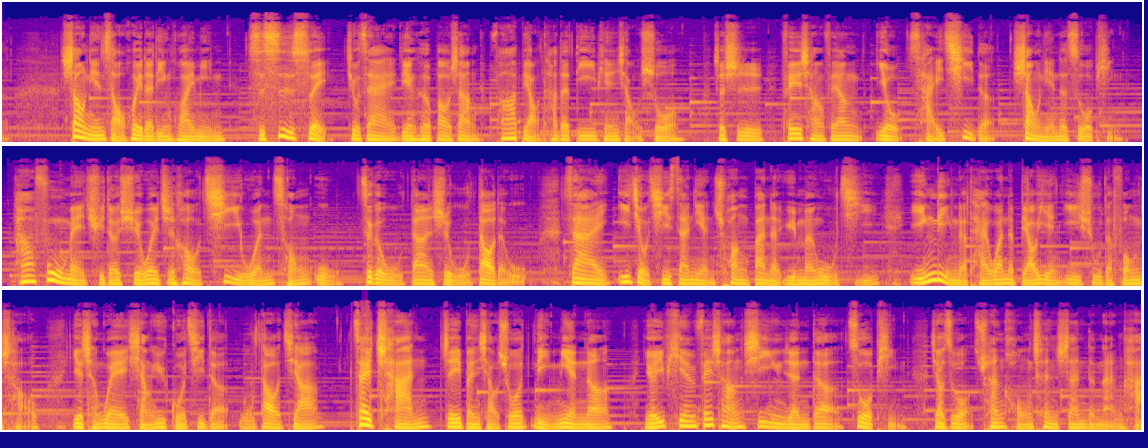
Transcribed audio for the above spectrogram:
少年早慧的林怀民，十四岁就在《联合报》上发表他的第一篇小说，这是非常非常有才气的少年的作品。他赴美取得学位之后，弃文从武，这个武当然是武道的武。在一九七三年创办了云门舞集，引领了台湾的表演艺术的风潮，也成为享誉国际的武道家。在《禅》这一本小说里面呢，有一篇非常吸引人的作品，叫做《穿红衬衫的男孩》。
